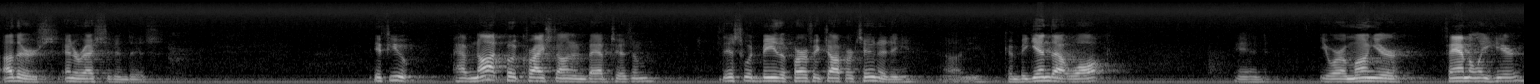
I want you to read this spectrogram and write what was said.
others interested in this. If you have not put Christ on in baptism, this would be the perfect opportunity. Uh, you can begin that walk, and you are among your family here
